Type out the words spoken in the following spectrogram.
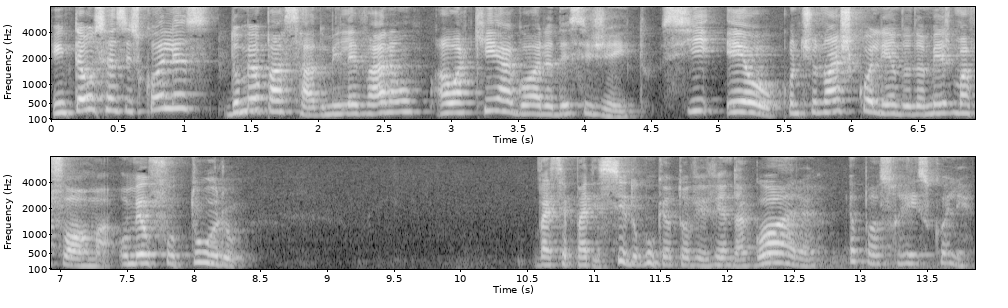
Então, se as escolhas do meu passado me levaram ao aqui e agora desse jeito, se eu continuar escolhendo da mesma forma, o meu futuro vai ser parecido com o que eu estou vivendo agora, eu posso reescolher.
